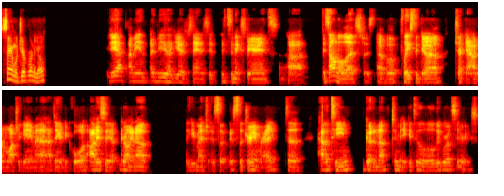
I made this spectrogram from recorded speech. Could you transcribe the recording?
Sam, would you ever want to go? Yeah, I mean, it'd be like you guys are saying, it's it's an experience. Uh, it's on the list of a place to go check out and watch a game at. I think it'd be cool. Obviously, uh, growing up, like you mentioned, it's a it's the dream, right? To have a team good enough to make it to the Little League World Series,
